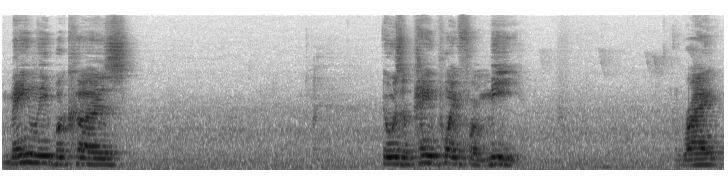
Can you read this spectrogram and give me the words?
Mainly because it was a pain point for me, right?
